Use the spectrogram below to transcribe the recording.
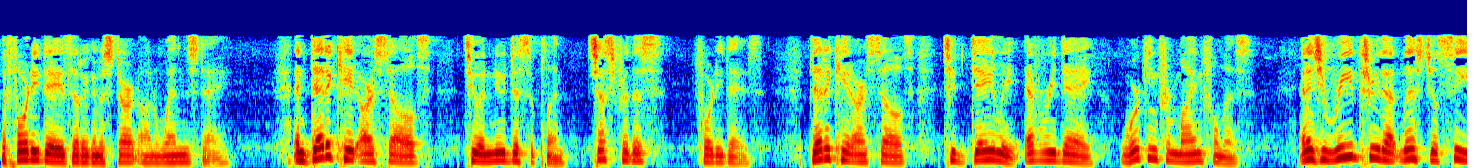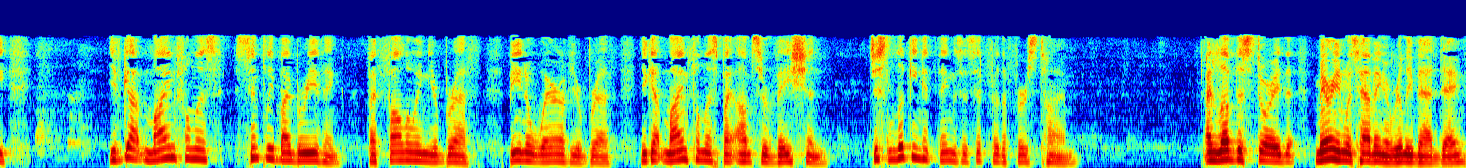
the 40 days that are going to start on Wednesday and dedicate ourselves to a new discipline just for this 40 days? Dedicate ourselves to daily, every day, working for mindfulness. And as you read through that list, you'll see you've got mindfulness simply by breathing, by following your breath, being aware of your breath. You've got mindfulness by observation, just looking at things as if for the first time. I love this story that Marion was having a really bad day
